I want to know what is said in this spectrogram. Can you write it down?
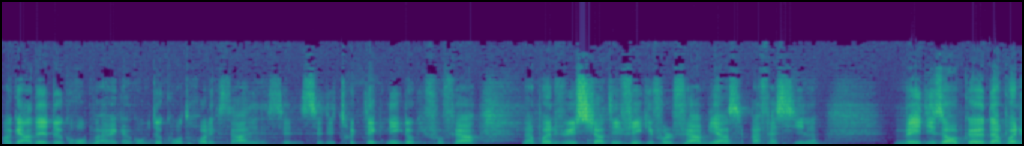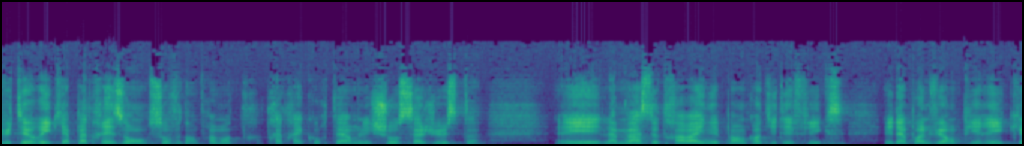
regarder deux groupes avec un groupe de contrôle, etc. C'est des trucs techniques, donc il faut faire, d'un point de vue scientifique, il faut le faire bien, c'est pas facile. Mais disons que d'un point de vue théorique, il n'y a pas de raison, sauf dans vraiment très très court terme, les choses s'ajustent et la masse de travail n'est pas en quantité fixe. Et d'un point de vue empirique,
